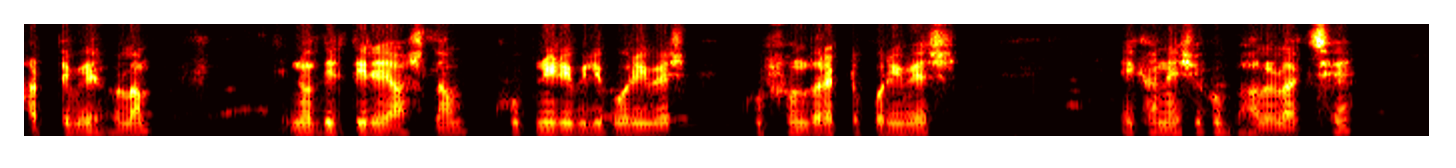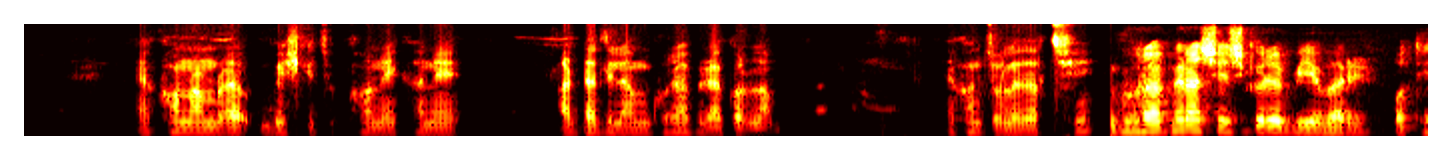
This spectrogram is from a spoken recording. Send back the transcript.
হাঁটতে বের হলাম। নদীর তীরে আসলাম। খুব নিরিবিলি পরিবেশ, খুব সুন্দর একটা পরিবেশ। এখানে এসে খুব ভালো লাগছে। এখন আমরা বেশ কিছুক্ষণ এখানে আড্ডা দিলাম, ঘোরাফেরা করলাম। এখন চলে যাচ্ছি। ঘোরাফেরা শেষ করে বিয়ে বাড়ির পথে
